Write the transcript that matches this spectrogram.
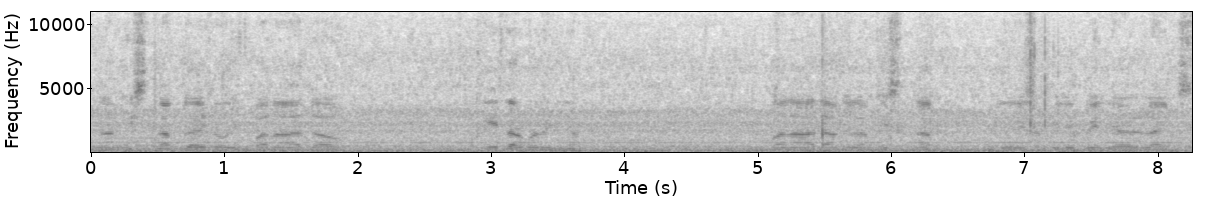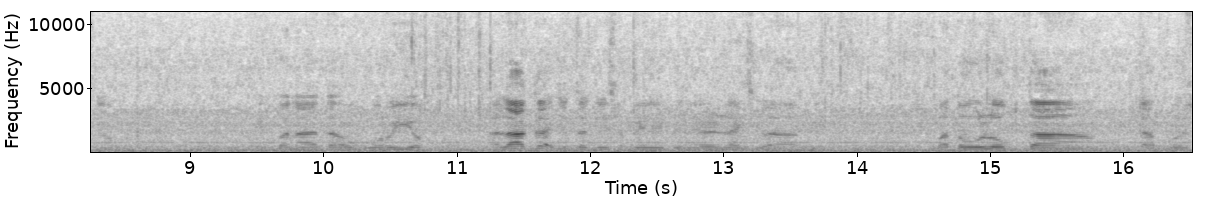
Nilang snack guys o empanada. Oh. Kita ba rin nyo? Empanada ang nilang snack. Dito sa Philippine Airlines no. Empanada o Oreo. Alaga dito dito sa Philippine Airlines. Grabe. Patulog ta. Tapos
